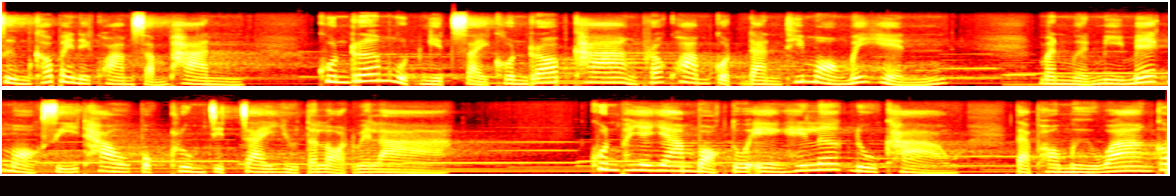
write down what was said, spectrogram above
ซึมเข้าไปในความสัมพันธ์ คุณเริ่มหงุดหงิดใส่คนรอบข้าง เพราะความกดดันที่มองไม่เห็น มันเหมือนมีเมฆหมอกสีเทาปกคลุมจิตใจอยู่ตลอดเวลา คุณพยายามบอกตัวเองให้เลิกดูข่าว แต่พอมือว่างก็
